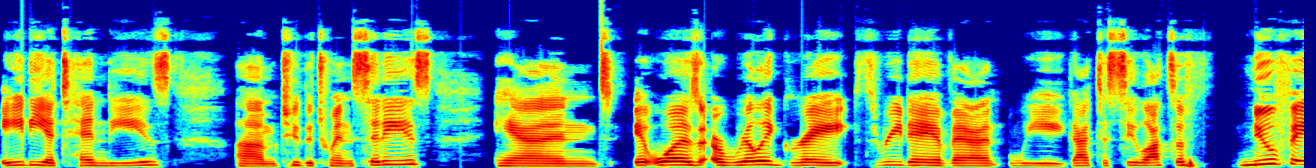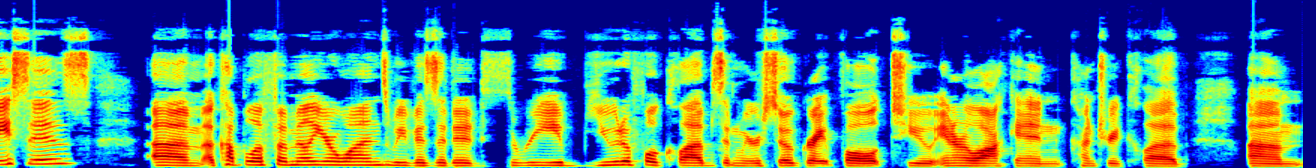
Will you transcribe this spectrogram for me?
80 attendees um, to the Twin Cities and it was a really great three day event. We got to see lots of new faces, um, a couple of familiar ones. We visited three beautiful clubs, and we were so grateful to Interlachen Country Club, um,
